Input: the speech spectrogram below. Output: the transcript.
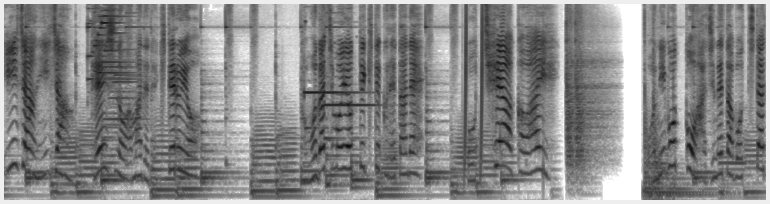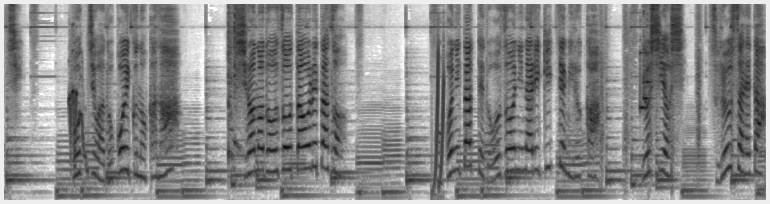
いいじゃんいいじゃん。天使の輪までできてるよ。友達も寄ってきてくれたね。ぼっちヘアかわいい。鬼ごっこを始めたぼっちたち。ぼっちはどこ行くのかな？後ろの銅像倒れたぞ。ここに立って銅像になりきってみるか。よしよしスルーされた。え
